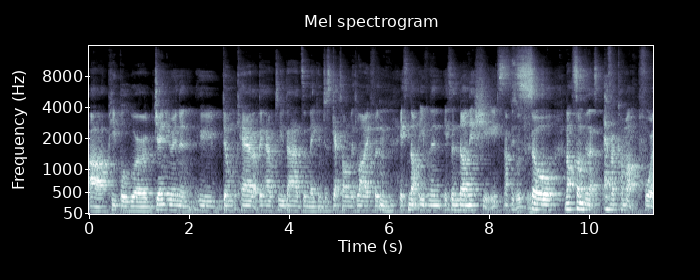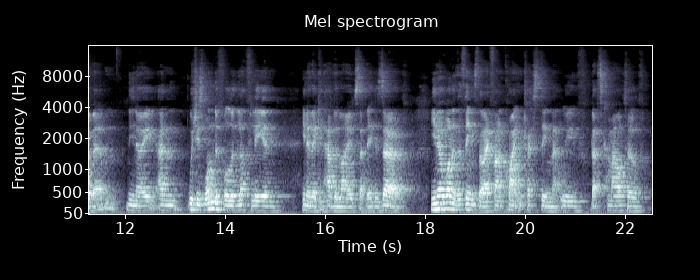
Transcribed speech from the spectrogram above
are people who are genuine and who don't care that they have two dads and they can just get on with life and mm-hmm. it's not even an, it's a non-issue. It's, it's so not something that's ever come up for them you know and which is wonderful and lovely and you know they can have the lives that they deserve. You know one of the things that i found quite interesting that we've that's come out of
